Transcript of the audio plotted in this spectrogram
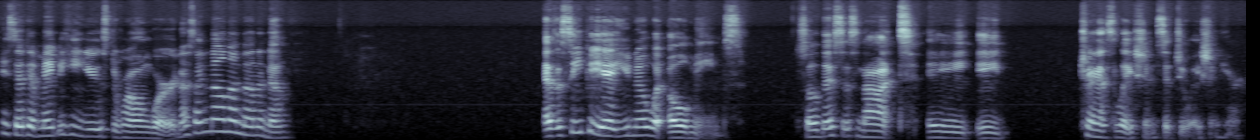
he said that maybe he used the wrong word. And I was like, no, no, no, no, no. As a CPA, you know what owe means. So this is not a, a translation situation here.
